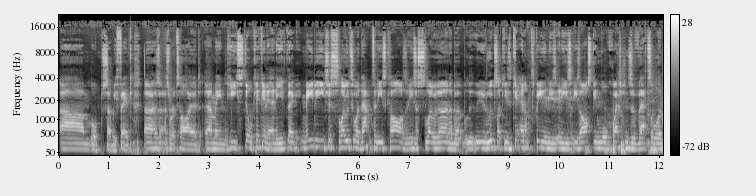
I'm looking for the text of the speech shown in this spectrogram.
Um, so we think, uh, has, has retired. I mean, he's still kicking it, and he like, maybe he's just slow to adapt to these cars, and he's a slow learner. But he looks like he's getting up to speed, and he's and he's, he's asking more questions of Vettel and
